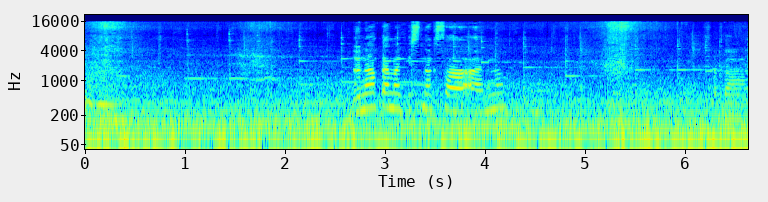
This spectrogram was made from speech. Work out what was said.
Mhm. Doon na tayo mag-snack sa ano? Sa bahay.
